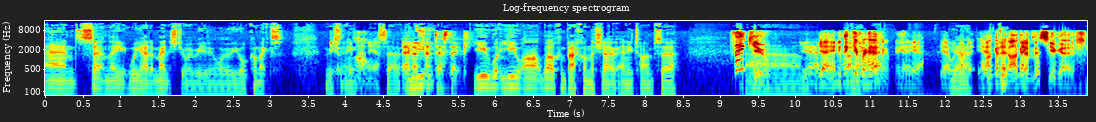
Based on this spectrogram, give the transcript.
and certainly we had immense joy reading all your comics recently. did, yeah. So, Yeah, and you, fantastic. you, you are welcome back on the show anytime, sir. Thank you. Um, Yeah. yeah. Anytime. Thank you for yeah. having me. Yeah, yeah, yeah. We Yeah. love it. Yeah. I'm gonna. I'm gonna miss you guys.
